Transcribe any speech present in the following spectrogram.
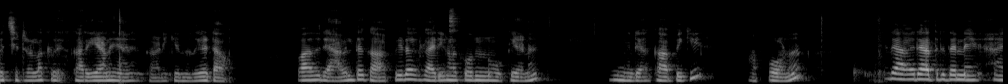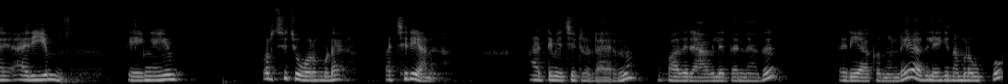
വെച്ചിട്ടുള്ള കറിയാണ് ഞാൻ കാണിക്കുന്നത് കേട്ടോ. അപ്പോൾ അത് രാവിലത്തെ കാപ്പിയുടെ കാര്യങ്ങളൊക്കെ ഒന്ന് നോക്കിയാണ് കാപ്പിക്ക് അപ്പമാണ്. രാത്രി തന്നെ അരിയും തേങ്ങയും കുറച്ച് ചോറും കൂടെ പച്ചരിയാണ് ആട്ടി വെച്ചിട്ടുണ്ടായിരുന്നു. അപ്പോൾ അത് രാവിലെ തന്നെ അത് റെഡിയാക്കുന്നുണ്ട്. അതിലേക്ക് നമ്മൾ ഉപ്പും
